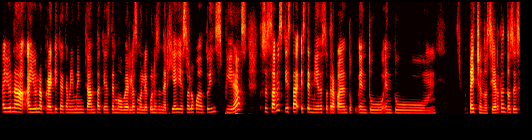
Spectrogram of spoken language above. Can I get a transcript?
Hay una, hay una práctica que a mí me encanta que es de mover las moléculas de energía y es solo cuando tú inspiras. Entonces, sabes que esta, este miedo está atrapado en tu, en tu, en tu pecho, ¿no es cierto? Entonces,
